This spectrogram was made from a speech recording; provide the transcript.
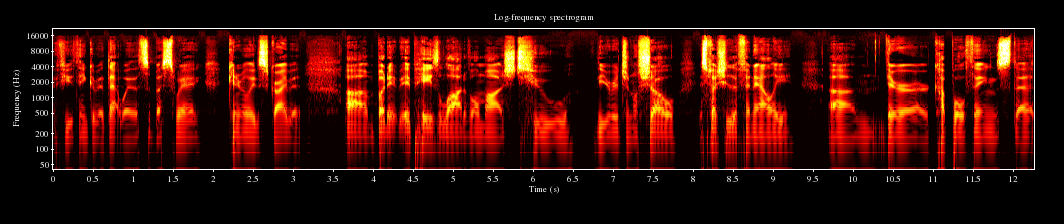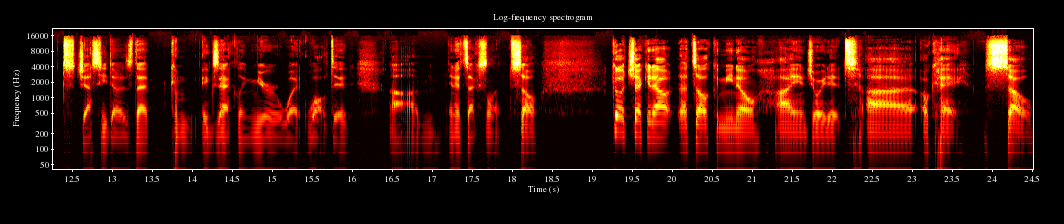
If you think of it that way, that's the best way I can really describe it. Um, but it, it pays a lot of homage to the original show, especially the finale. Um, there are a couple things that Jesse does that can exactly mirror what Walt did, um, and it's excellent. So go check it out. That's El Camino. I enjoyed it. Uh, okay. So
